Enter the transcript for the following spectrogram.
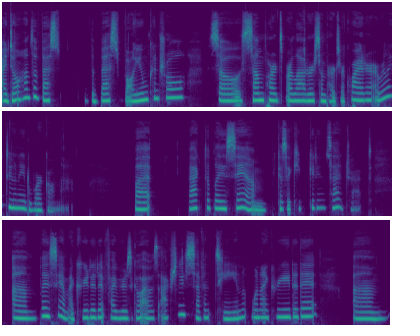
I don't have the best the best volume control, so some parts are louder, some parts are quieter. I really do need to work on that. But back to Blazed Sam because I keep getting sidetracked. Um, Blazed Sam, I created it five years ago. I was actually 17 when I created it. Um,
